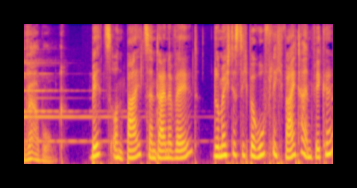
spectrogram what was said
Werbung. Bits und Bytes sind deine Welt? Du möchtest dich beruflich weiterentwickeln?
